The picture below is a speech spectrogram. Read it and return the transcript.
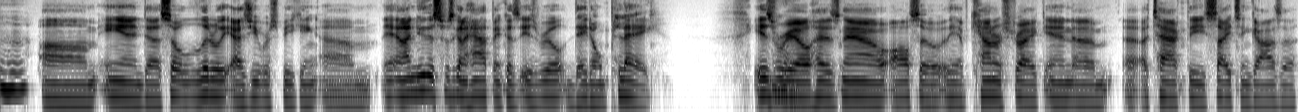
Mm-hmm. Um, and uh, so, literally, as you were speaking, um, and I knew this was going to happen because Israel, they don't play. Israel mm-hmm. has now also, they have counterstrike and um, uh, attacked the sites in Gaza.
